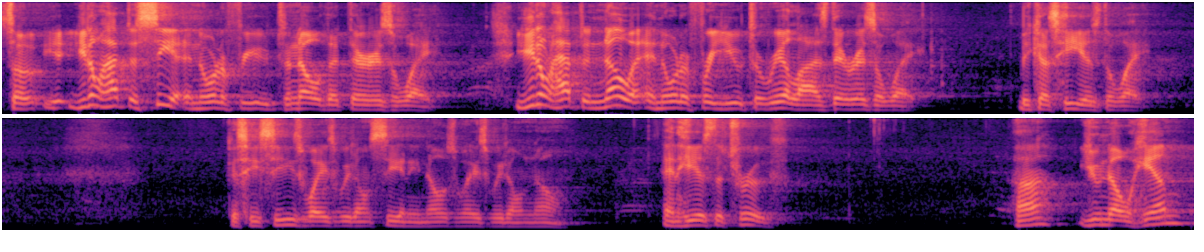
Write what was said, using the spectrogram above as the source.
So you don't have to see it in order for you to know that there is a way. You don't have to know it in order for you to realize there is a way because He is the way. Because He sees ways we don't see and He knows ways we don't know. And He is the truth. Huh? You know Him,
